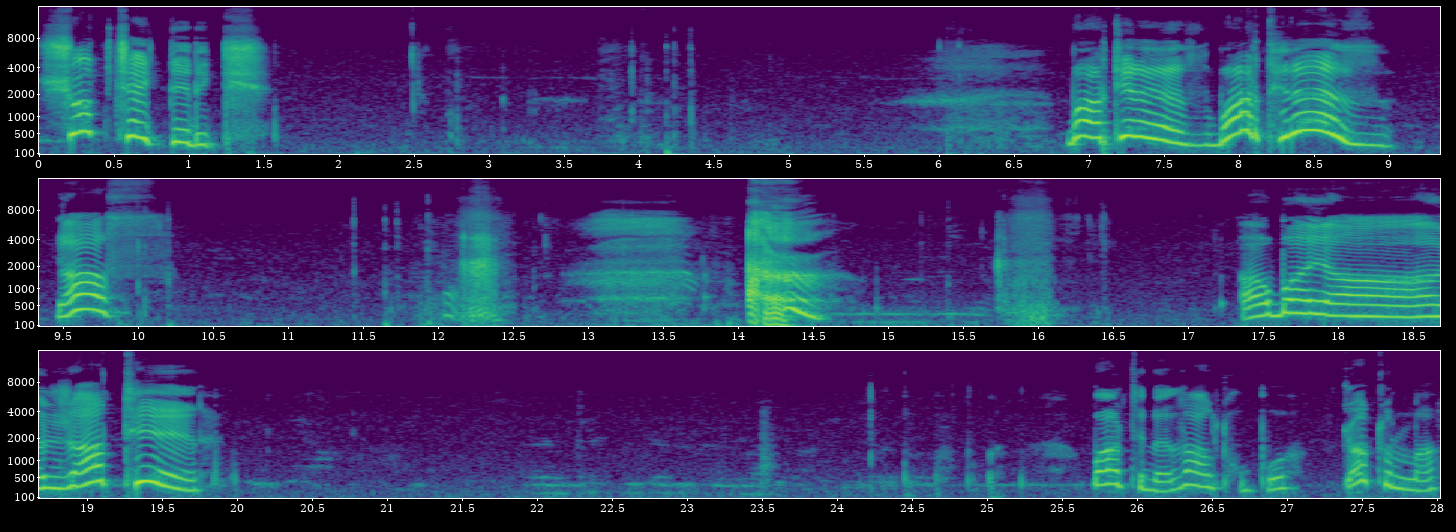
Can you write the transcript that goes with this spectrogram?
Şut çek dedik. Martinez, Martinez. Yaz. Ama ya Jatir. Martinez al topu. Götür lan.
